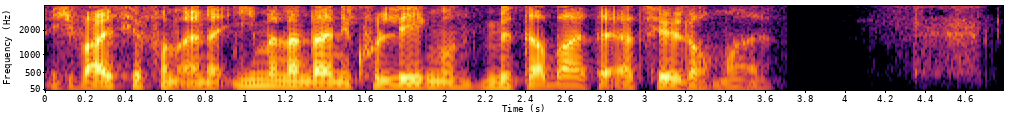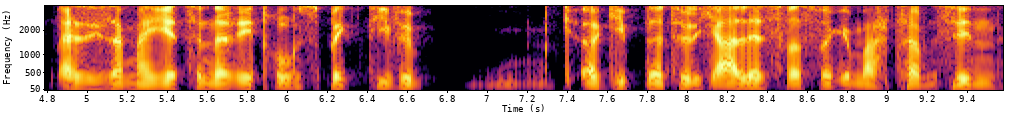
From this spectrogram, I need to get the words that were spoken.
Ich weiß hier von einer E-Mail an deine Kollegen und Mitarbeiter. Erzähl doch mal. Also ich sag mal, jetzt in der Retrospektive ergibt natürlich alles, was wir gemacht haben, Sinn.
